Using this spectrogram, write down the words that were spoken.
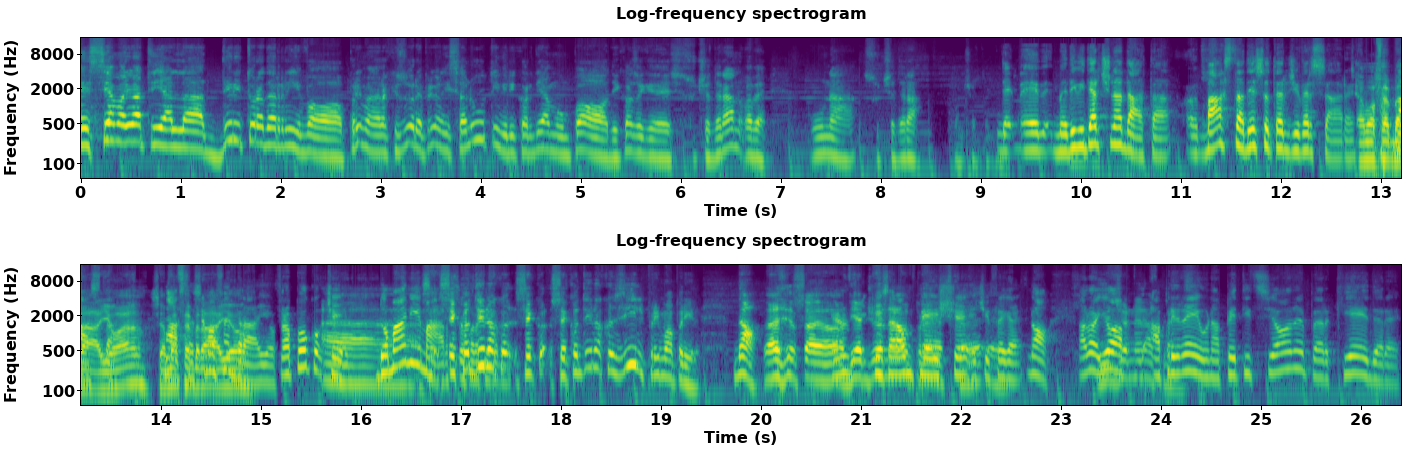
E siamo arrivati alla addirittura d'arrivo. Prima della chiusura e prima dei saluti, vi ricordiamo un po' di cose che ci succederanno. Vabbè, una succederà un certo punto. De- eh, ma devi darci una data. Eh, Basta adesso tergiversare. Siamo a febbraio, Basta. eh? Siamo Basta, a febbraio. siamo a febbraio. Fra poco, cioè, Ah, domani è se- marzo. Se, continua, co- praticamente. se, se continua così, il primo aprile. No, un- vi che sarà un presto, pesce eh, e ci eh. fregherà. No, allora io ap- aprirei una petizione per chiedere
